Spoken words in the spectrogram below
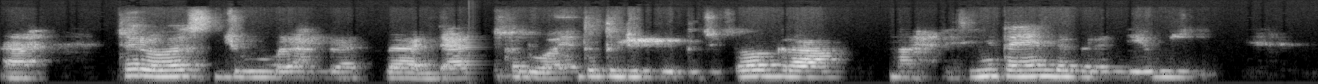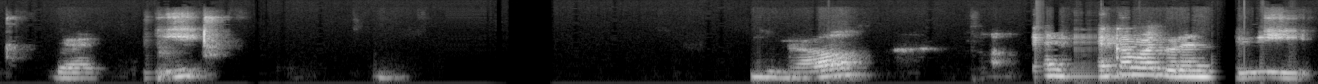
Nah, terus jumlah berat badan keduanya itu 77 kg. Nah, di sini tanya berat badan Dewi. Berarti tinggal eh, ini kan berat badan Dewi.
